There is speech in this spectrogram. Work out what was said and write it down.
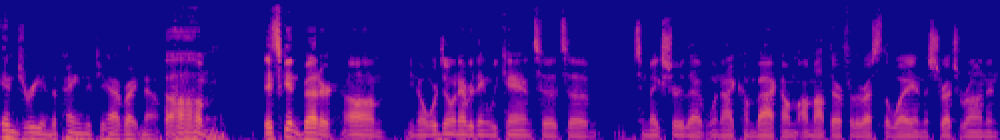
injury and the pain that you have right now? Um, it's getting better. Um, you know, we're doing everything we can to, to to make sure that when I come back, I'm I'm out there for the rest of the way in the stretch run and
